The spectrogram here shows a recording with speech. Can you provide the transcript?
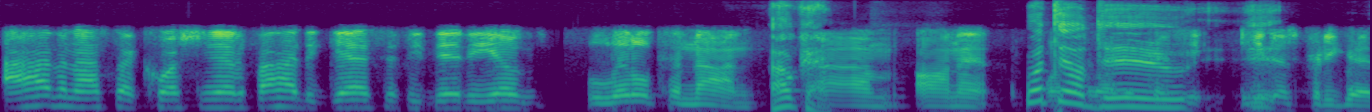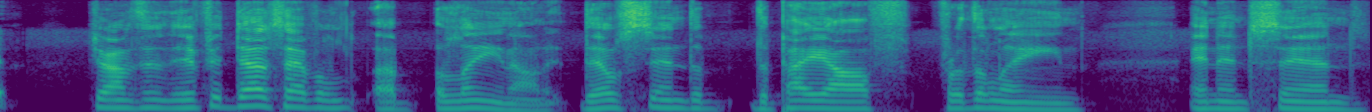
I haven't asked that question yet. If I had to guess, if he did, he owes little to none. Okay. Um, on it. What they'll do, He, he does pretty good. Jonathan, if it does have a, a, a lien on it, they'll send the, the payoff for the lien and then send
